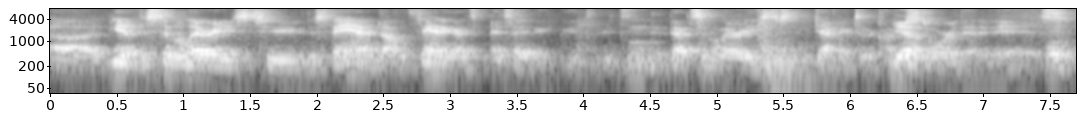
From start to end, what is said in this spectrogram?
uh, you know, the similarities to the stand, notwithstanding, I'd, I'd say that it's, it's, mm. that similarity is just endemic to the kind yeah. of story that it is. Mm.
